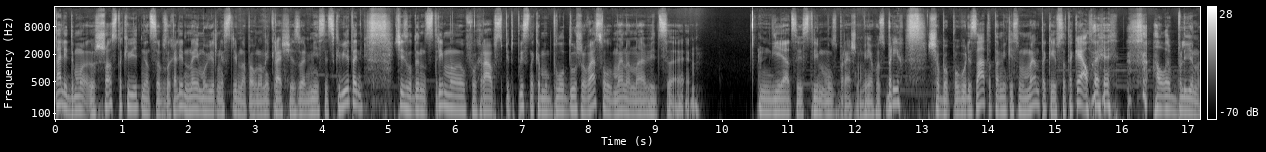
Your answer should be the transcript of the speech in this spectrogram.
Далі йдемо 6 квітня, це взагалі неймовірний стрім, напевно, найкращий за місяць квітень. 6 годин стрімив, грав з підписниками, було дуже весело. У мене навіть. Є цей стрім у збережному. Я його зберіг, щоб повирізати там якісь моментики і все таке, але, але блін,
